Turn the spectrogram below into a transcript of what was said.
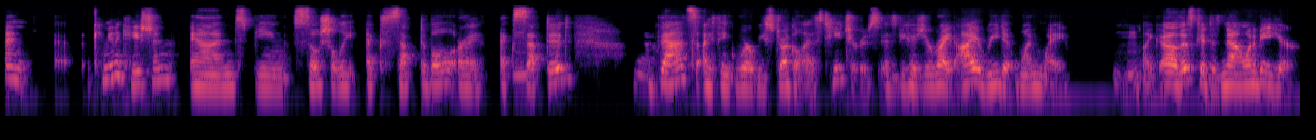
And uh, communication and being socially acceptable or mm-hmm. accepted. Yeah. That's, I think, where we struggle as teachers, is because you're right. I read it one way mm-hmm. like oh this kid does not want to be here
